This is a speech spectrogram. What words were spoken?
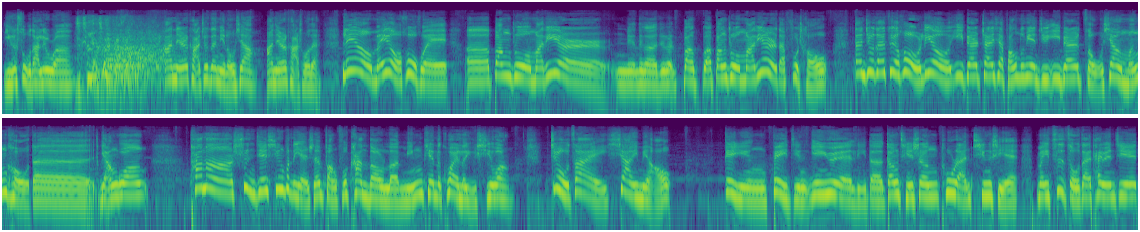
一个四五大六啊？阿尼尔卡就在你楼下。阿尼尔卡说的，六没有后悔，呃，帮助马蒂尔那那个这个帮帮帮助马蒂尔的复仇，但就在最后，六一边摘下防毒面具，一边走向门口的阳光。他那瞬间兴奋的眼神，仿佛看到了明天的快乐与希望。就在下一秒，电影背景音乐里的钢琴声突然倾斜。每次走在太原街，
